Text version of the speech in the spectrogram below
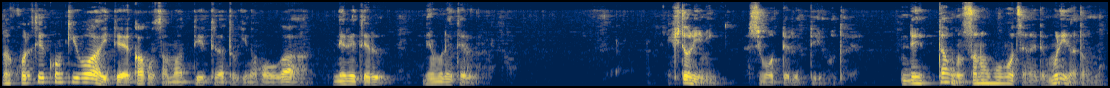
これ結婚希望相手、佳子様って言ってた時の方が寝れてる、眠れてる。一人に絞ってるっていうことで。で、多分その方法じゃないと無理だと思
